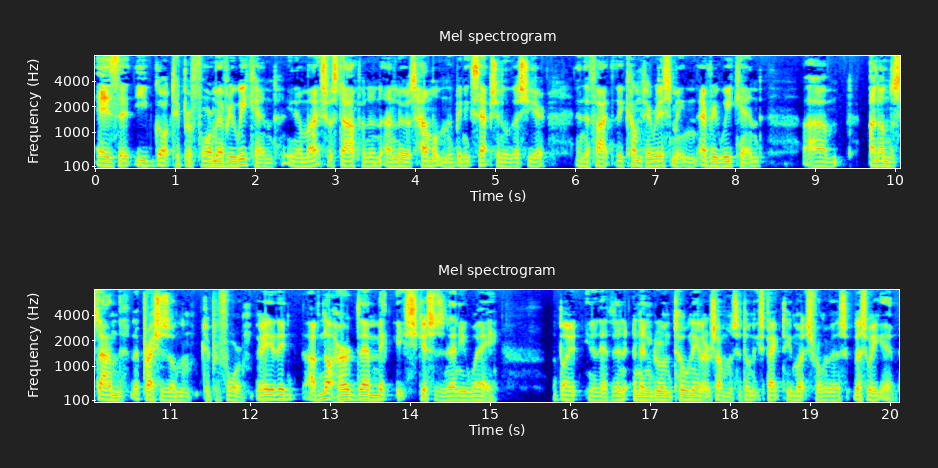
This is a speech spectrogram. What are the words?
is that you've got to perform every weekend. You know, Max Verstappen and, and Lewis Hamilton have been exceptional this year in the fact that they come to a race meeting every weekend um, and understand the pressures on them to perform. They, they, I've not heard them make excuses in any way about you know they have an ingrown toenail or something, so don't expect too much from him this, this weekend.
